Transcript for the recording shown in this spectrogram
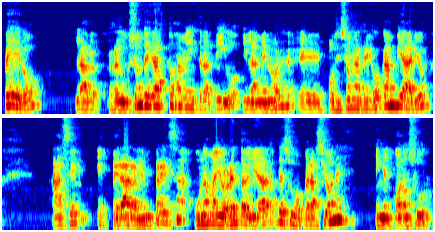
pero la reducción de gastos administrativos y la menor eh, exposición a riesgo cambiario hacen esperar a la empresa una mayor rentabilidad de sus operaciones en el cono sur.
